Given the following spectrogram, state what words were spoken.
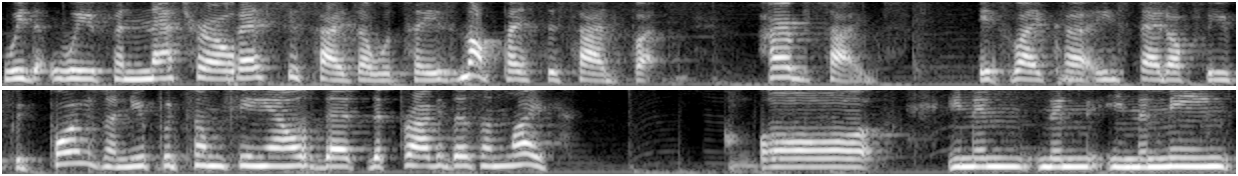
with with a natural pesticides. I would say it's not pesticide, but herbicides. It's like uh, instead of you put poison, you put something else that the prague doesn't like, or in the, in the mean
